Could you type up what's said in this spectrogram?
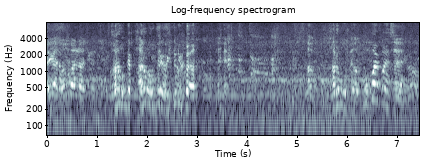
여기가 너무 빨라 지금 바로 근데 바로 얼굴에 여기 있는 거야. 바로 보고 빼갖고. 뽀뽀할 뻔했어요 지금.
